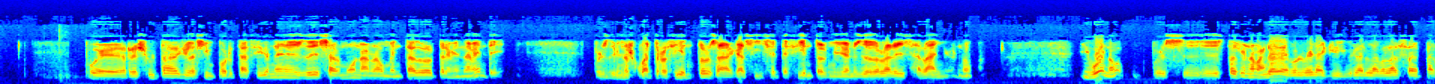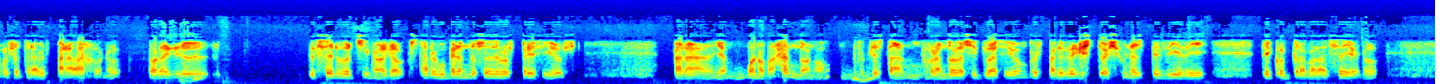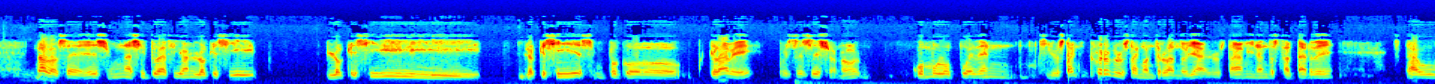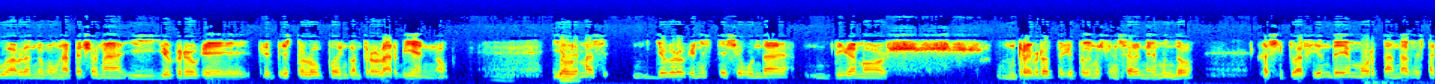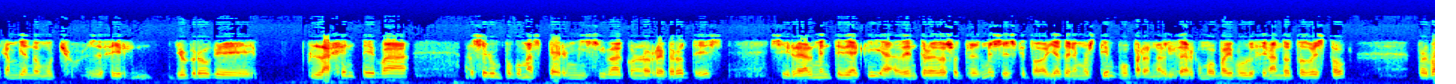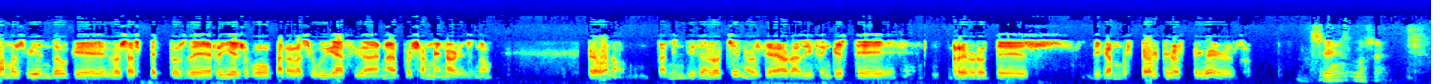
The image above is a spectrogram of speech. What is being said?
pues resulta que las importaciones de salmón han aumentado tremendamente. Pues de unos 400 a casi 700 millones de dólares al año, ¿no? Y bueno, pues eh, esta es una manera de volver a equilibrar la balanza de pagos otra vez para abajo, ¿no? Ahora que el, cerdo chino está recuperándose de los precios, para, bueno, bajando, ¿no? Porque está mejorando la situación, pues parece que esto es una especie de, de contrabalanceo, ¿no? No lo sé, es una situación, lo que sí, lo que sí, lo que sí es un poco clave, pues es eso, ¿no? Cómo lo pueden, si lo están, creo que lo están controlando ya, lo estaba mirando esta tarde, estaba hablando con una persona y yo creo que, esto lo pueden controlar bien, ¿no? Y además, yo creo que en este segunda, digamos, rebrote que podemos pensar en el mundo, la situación de mortandad está cambiando mucho. Es decir, yo creo que la gente va a ser un poco más permisiva con los rebrotes si realmente de aquí a dentro de dos o tres meses, que todavía tenemos tiempo para analizar cómo va evolucionando todo esto, pues vamos viendo que los aspectos de riesgo para la seguridad ciudadana pues son menores, ¿no? Pero bueno, también dicen los chinos que ahora dicen que este rebrote es, digamos, peor que los primeros. Sí, no sé.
